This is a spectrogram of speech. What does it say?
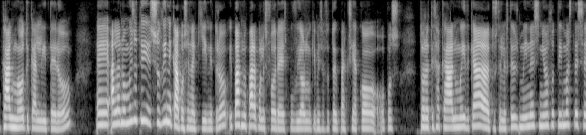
κάνουμε ό,τι καλύτερο. Ε, αλλά νομίζω ότι σου δίνει κάπως ένα κίνητρο. Υπάρχουν πάρα πολλές φορές που βιώνουμε και εμείς αυτό το υπαρξιακό, όπως τώρα τι θα κάνουμε. Ειδικά τους τελευταίους μήνες νιώθω ότι είμαστε σε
